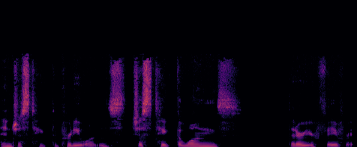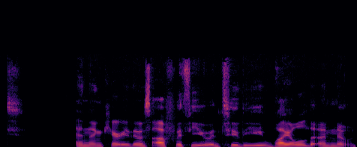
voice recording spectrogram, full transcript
and just take the pretty ones. Just take the ones that are your favorite and then carry those off with you into the wild unknown.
